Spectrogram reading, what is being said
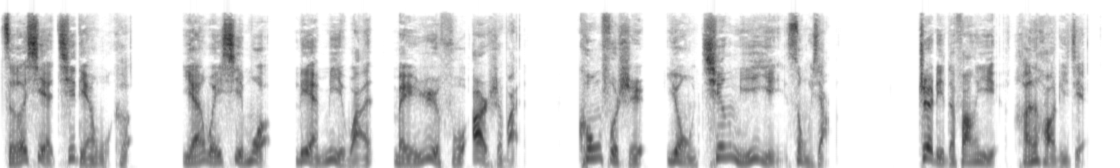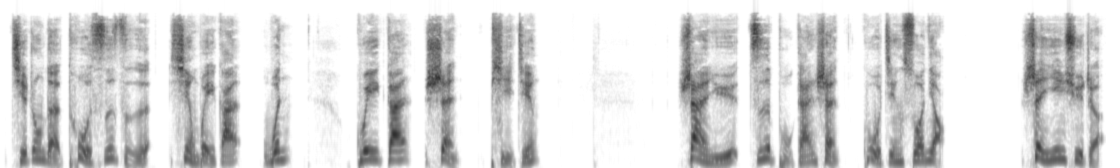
泽泻七点五克，盐为细末，炼蜜丸，每日服二十碗。空腹时用青米饮送下。这里的方义很好理解，其中的菟丝子性味甘温，归肝肾脾经，善于滋补肝肾，固精缩尿。肾阴虚者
